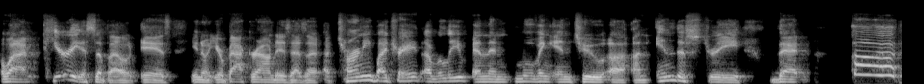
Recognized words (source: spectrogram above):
what I'm curious about is, you know, your background is as an attorney by trade, I believe, and then moving into uh, an industry that uh,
